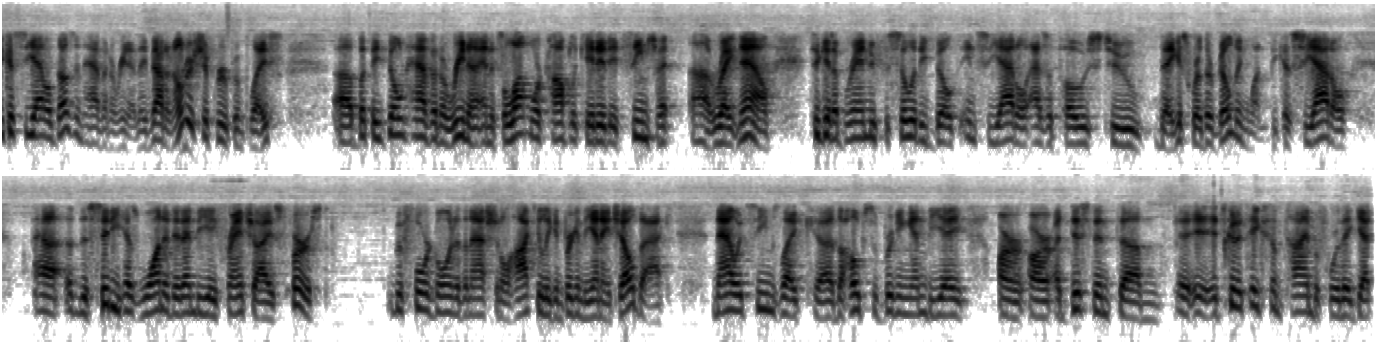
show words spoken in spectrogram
because Seattle doesn't have an arena. They've got an ownership group in place, uh, but they don't have an arena, and it's a lot more complicated, it seems, uh, right now, to get a brand new facility built in Seattle as opposed to Vegas, where they're building one, because Seattle, uh, the city has wanted an NBA franchise first before going to the National Hockey League and bringing the NHL back. Now it seems like uh, the hopes of bringing NBA are, are a distant. Um, it's going to take some time before they get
